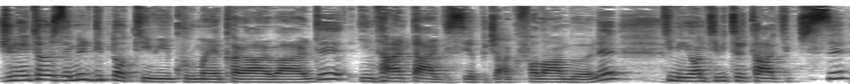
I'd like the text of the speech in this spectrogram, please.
Cüneyt Özdemir Dipnot TV'yi kurmaya karar verdi. İnternet dergisi yapacak falan böyle. 2 milyon Twitter takipçisi.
